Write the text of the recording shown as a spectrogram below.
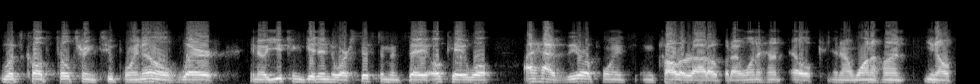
what's called filtering 2.0, where you know you can get into our system and say, okay, well, I have zero points in Colorado, but I want to hunt elk and I want to hunt you know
